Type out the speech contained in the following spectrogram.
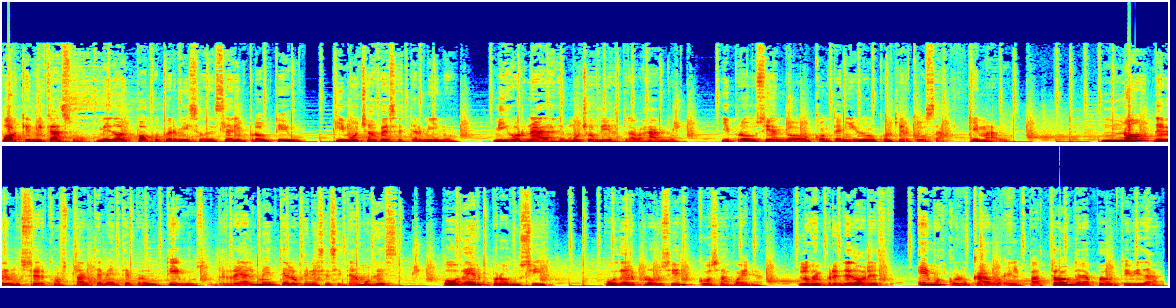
Porque en mi caso me doy poco permiso de ser improductivo y muchas veces termino mis jornadas de muchos días trabajando y produciendo contenido o cualquier cosa quemado. No debemos ser constantemente productivos. Realmente lo que necesitamos es poder producir, poder producir cosas buenas. Los emprendedores hemos colocado el patrón de la productividad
